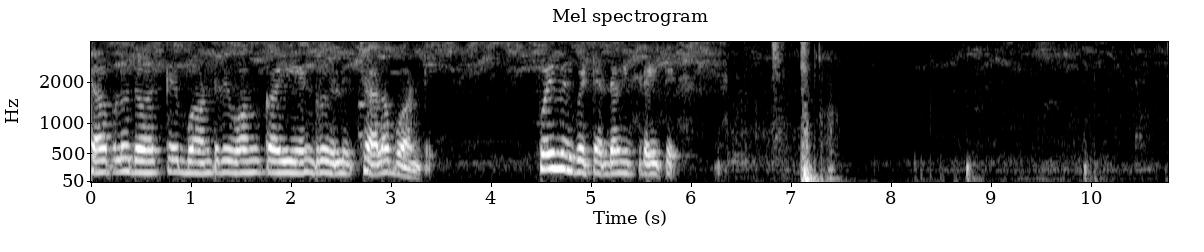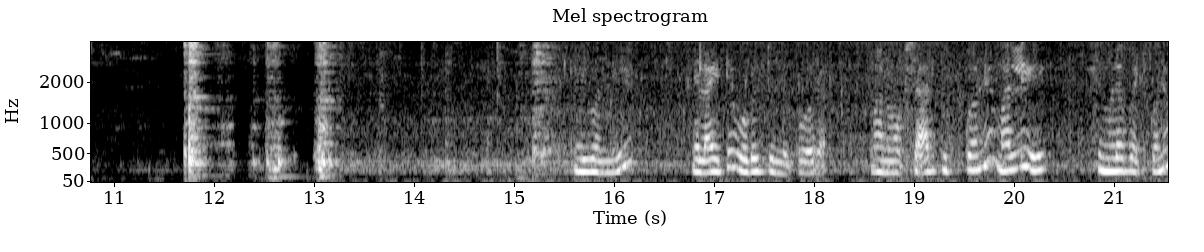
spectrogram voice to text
చేపలు దోసకాయ బాగుంటుంది. వంకాయ ఎండు రోజులు చాలా బాగుంటాయి. పొయ్యి మీద పెట్టేద్దాం ఇప్పుడైతే. ఇవ్వండి ఇలా అయితే ఉడుకుతుంది కూర. మనం ఒకసారి తిప్పుకొని మళ్ళీ సిమ్లో పెట్టుకొని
